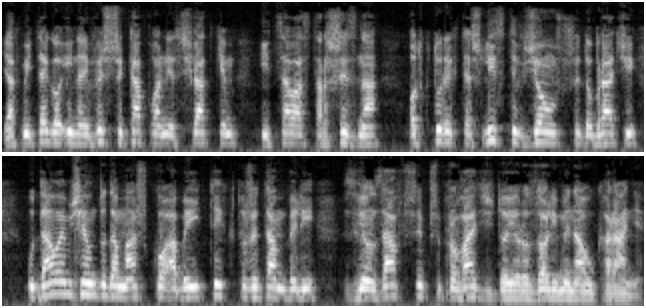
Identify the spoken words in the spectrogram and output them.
Jak mi tego i najwyższy kapłan jest świadkiem i cała starszyzna, od których też listy wziąwszy do braci, udałem się do Damaszku, aby i tych, którzy tam byli, związawszy, przyprowadzić do Jerozolimy na ukaranie.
